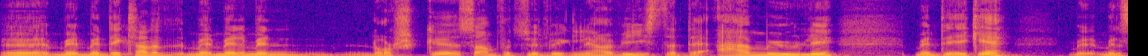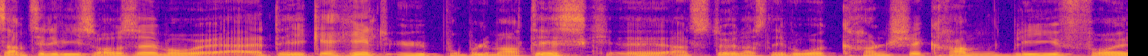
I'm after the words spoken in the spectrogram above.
Eh, men, men, det er klart at, men, men, norske samfunnsutvikling har vist at det er mulig. Men, det er ikke, men, samtidig viser også at det ikke er helt uproblematisk eh, at stønadsnivået kanskje kan bli for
